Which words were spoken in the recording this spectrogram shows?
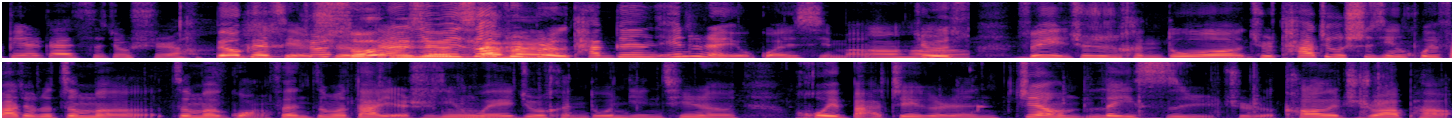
比尔盖茨就是啊。Bill Gates 也，是但是因为 Zuckerberg 他跟 Internet 有关系嘛，嗯就是所以就是很多就是他这个事情会发酵的这么这么广泛这么大，也是因为就是很多年轻人会把这个人这样类似于就是 college dropout，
